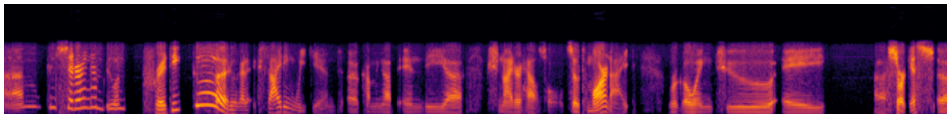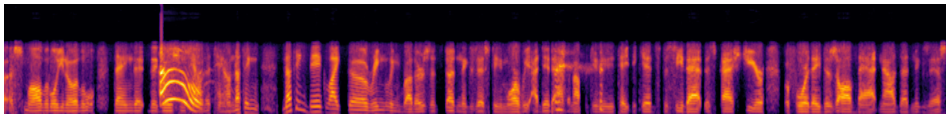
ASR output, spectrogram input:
I'm considering I'm doing pretty good. We've got an exciting weekend uh, coming up in the uh, Schneider household. So tomorrow night we're going to a uh, circus, uh, a small little, you know, a little thing that that goes Oh. from town to town. Nothing, nothing big like the Ringling Brothers. It doesn't exist anymore. We I did have an opportunity to take the kids to see that this past year before they dissolved that. Now it doesn't exist.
